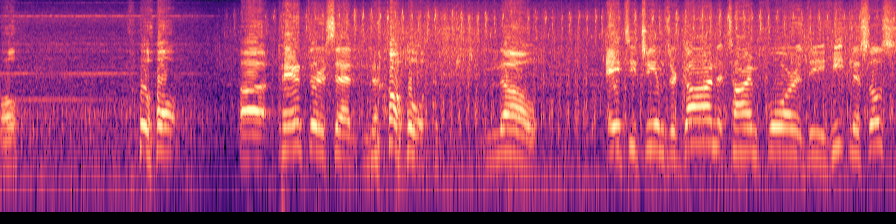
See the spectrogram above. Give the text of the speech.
Whoa. Whoa. Uh, Panther said, no, no. ATGMs are gone. Time for the heat missiles.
